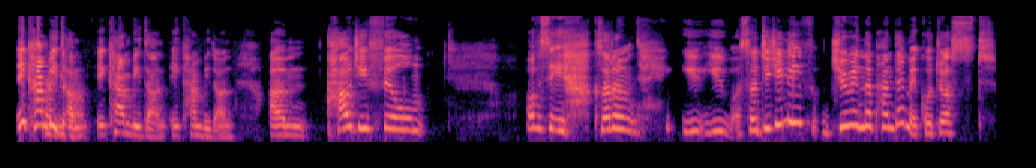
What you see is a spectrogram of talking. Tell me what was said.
It can, can be, be done. done. It can be done. It can be done. Um, how do you feel? Obviously, because I don't. You you. So did you leave during the pandemic or just?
